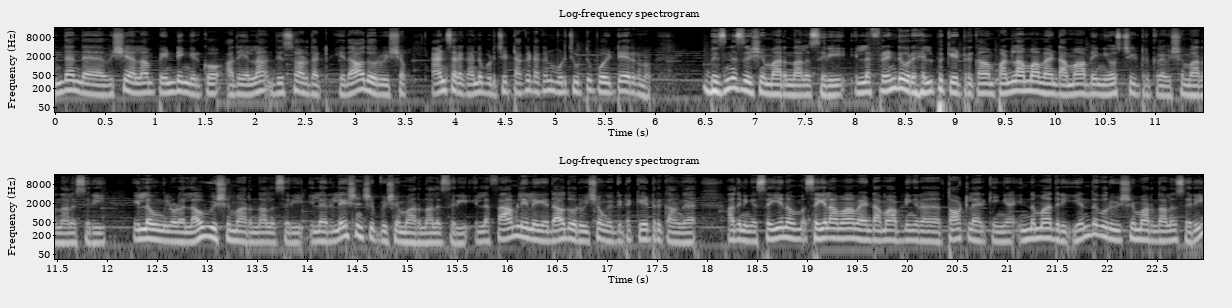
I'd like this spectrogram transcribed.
எந்தெந்த விஷயம்லாம் பெண்டிங் இருக்கோ அதையெல்லாம் திஸ் ஆர் தட் ஏதாவது ஒரு விஷயம் ஆன்சரை கண்டுபிடிச்சி டக்கு டக்குன்னு முடிச்சு விட்டு போயிட்டே இருக்கணும். பிஸ்னஸ் விஷயமா இருந்தாலும் சரி இல்லை ஃப்ரெண்டு ஒரு ஹெல்ப் கேட்டிருக்கான் பண்ணலாமா வேண்டாமா அப்படின்னு யோசிச்சுட்டு இருக்கிற விஷயமா இருந்தாலும் சரி இல்லை உங்களோட லவ் விஷயமா இருந்தாலும் சரி இல்லை ரிலேஷன்ஷிப் விஷயமா இருந்தாலும் சரி இல்லை ஃபேமிலியில் ஏதாவது ஒரு விஷயம் உங்ககிட்ட கேட்டிருக்காங்க அதை நீங்கள் செய்யணும் செய்யலாமா வேண்டாமா அப்படிங்கிற தாட்டில் இருக்கீங்க இந்த மாதிரி எந்த ஒரு விஷயமா இருந்தாலும் சரி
